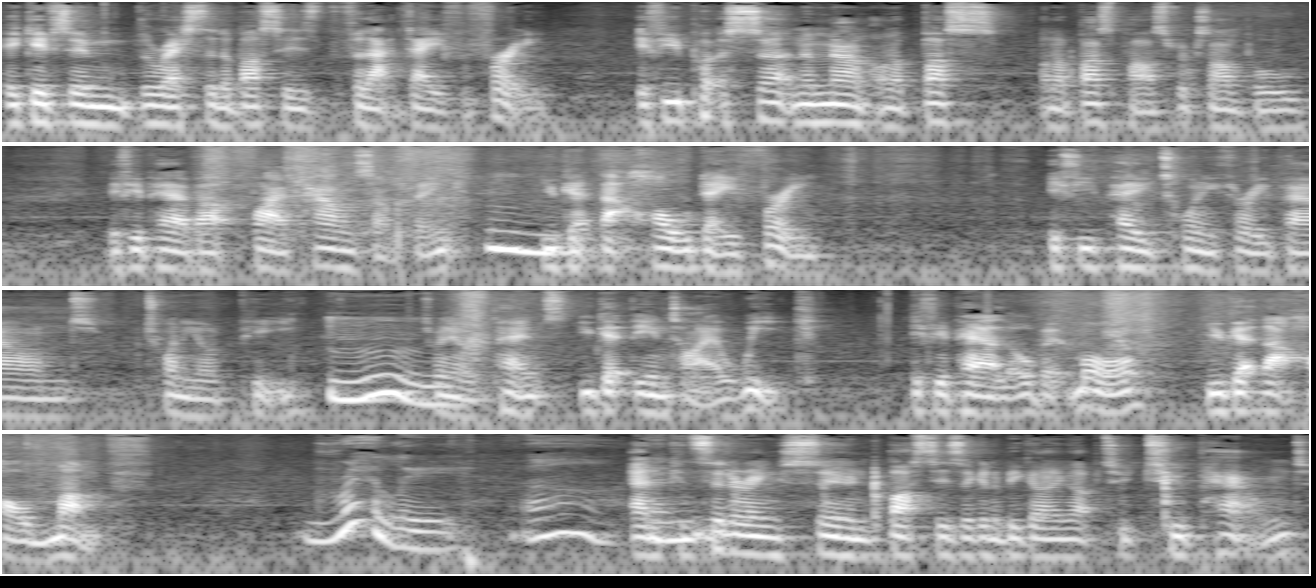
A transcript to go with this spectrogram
it gives him the rest of the buses for that day for free if you put a certain amount on a bus on a bus pass for example if you pay about five pounds something mm. you get that whole day free if you pay 23 pound 20 odd p mm. 20 odd pence you get the entire week if you pay a little bit more you get that whole month really? Oh. and considering soon buses are going to be going up to 2 pound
